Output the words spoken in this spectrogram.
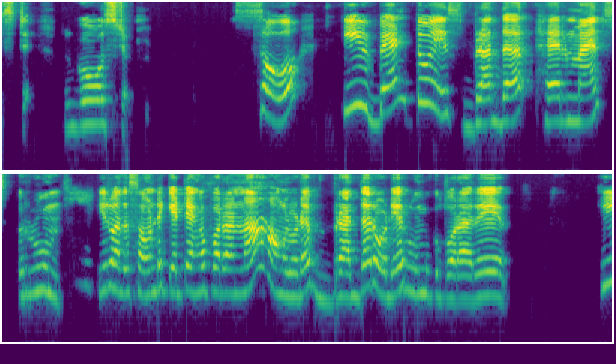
ist ghost so he went to his brother Herman's room இரு அந்த சவுண்டை கேட்டு எங்க போறாருன்னா அவங்களோட பிரதரோட ரூமுக்கு போறாரு. He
